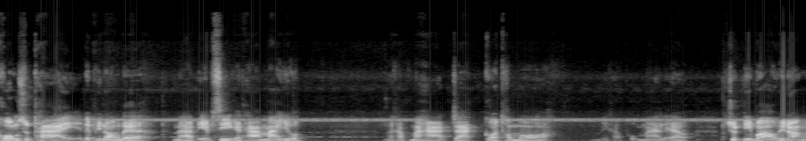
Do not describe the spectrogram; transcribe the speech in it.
โค้งสุดท้ายเด้อพี่น้องเด้อนะครับเอฟซีก็ถามมาอยู่นะครับมาหาจากกทมนี่ครับผมมาแล้ว ชุดนี้บ่เอาพี่น้อง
